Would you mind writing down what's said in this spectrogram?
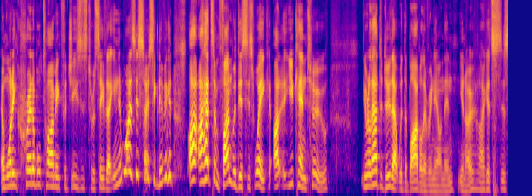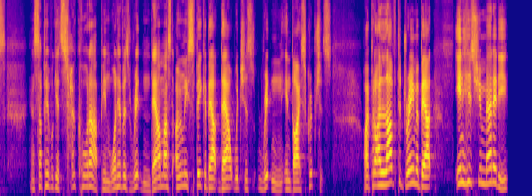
And what incredible timing for Jesus to receive that. And why is this so significant? I, I had some fun with this this week. I, you can too. You're allowed to do that with the Bible every now and then, you know, like it's just and some people get so caught up in whatever's written. Thou must only speak about thou which is written in thy scriptures. Right? But I love to dream about in his humanity,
